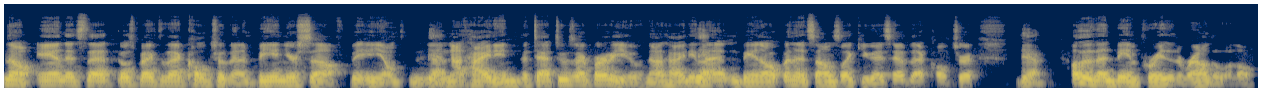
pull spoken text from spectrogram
No, and it's that goes back to that culture then, being yourself, be, you know, Yeah. not hiding. The tattoos are part of you, not hiding Yeah. that and being open. It sounds like you guys have that culture. Yeah. Other than being paraded around a little.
